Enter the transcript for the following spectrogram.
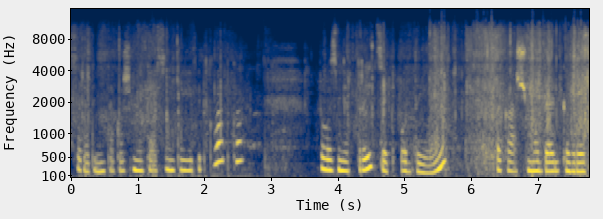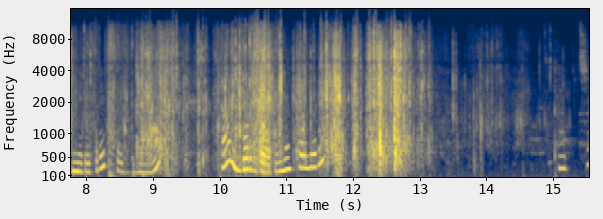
Всередині також м'якесенька є підкладка. Розмір 31. Така ж моделька в розмірі 32. Та в бордовому кольорі. Капці.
